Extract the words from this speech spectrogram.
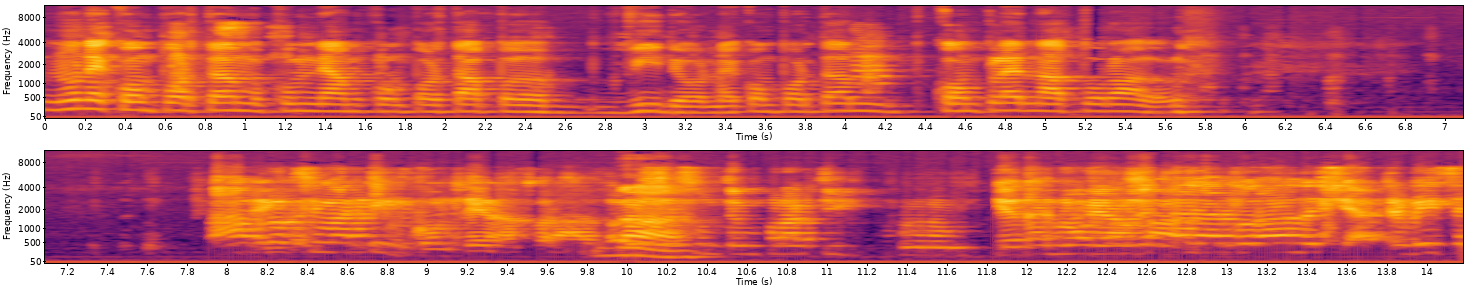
nu ne comportăm cum ne-am comportat pe video, ne comportăm complet natural. Aproximativ complet natural. Da. Așa suntem practic... uh, Eu dacă nu Noi am așa. așa natural și ar trebui să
